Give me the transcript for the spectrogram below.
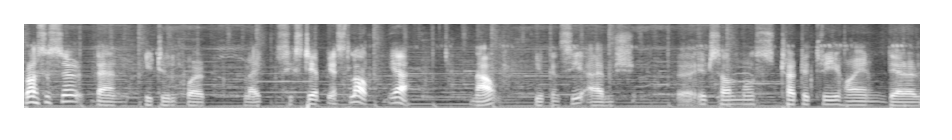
processor then it will work like 60 fps lock. Yeah now you can see I'm uh, it's almost 33 when there are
